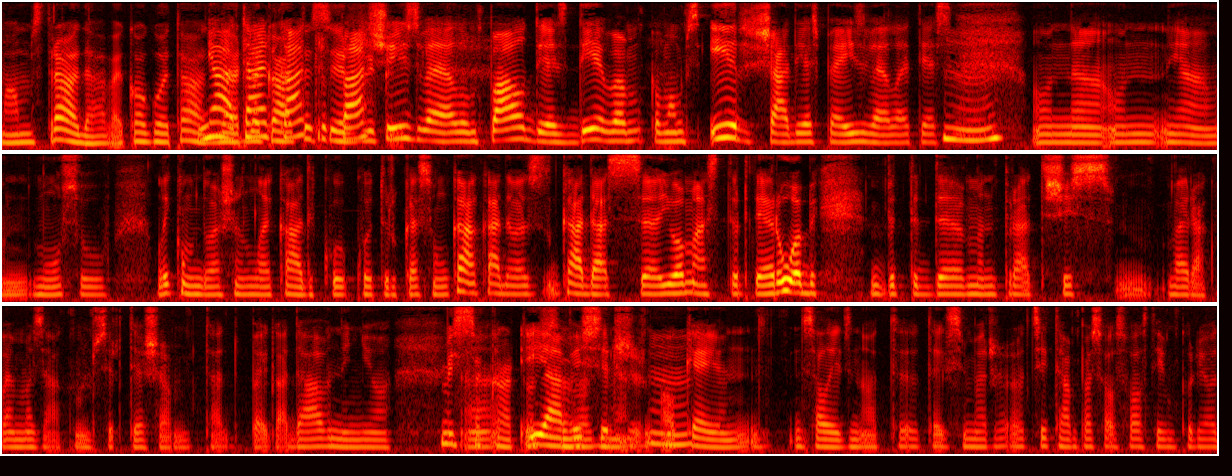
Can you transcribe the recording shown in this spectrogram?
mamma strādā vai kaut ko tādu. Jā, tā ir katra ir... paša izvēle un paldies Dievam, ka mums ir šāda iespēja izvēlēties. Mm. Un, un, jā, un mūsu likumdošana, lai kādi, ko, ko tur kas un kā, kā kādos, kādās eh, jomās tur tie robi, bet tad, eh, manuprāt, šis vairāk vai mazāk mums ir tiešām tāda baigā dāvaniņa, jo viss sakārtots. Jā, viss ir mm. ok, un salīdzinot, teiksim, ar citām pasaules valstīm, kur jau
